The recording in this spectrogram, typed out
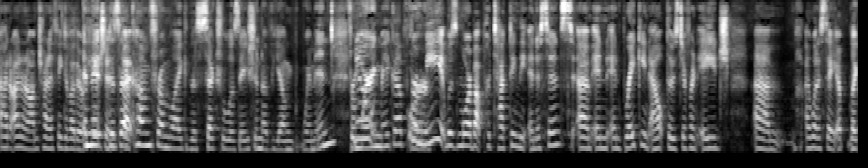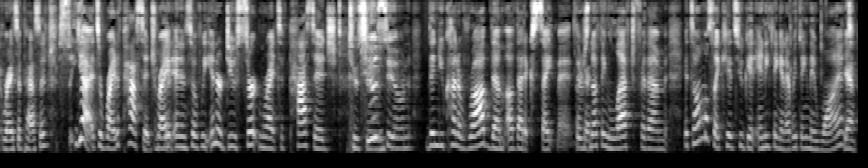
I don't, I don't know. I'm trying to think of other And occasions. does that come from like the sexualization of young women from No, wearing makeup? For me, it was more about protecting the innocence um, and and breaking out those different age um, I want to say a, Like rites of passage. so, yeah, it's a rite of passage, right? And, and so if we introduce certain rites of passage Too too soon. soon, then you kind of rob them of that excitement. There's Okay. nothing left for them. It's almost like kids who get anything and everything they want. Yeah.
